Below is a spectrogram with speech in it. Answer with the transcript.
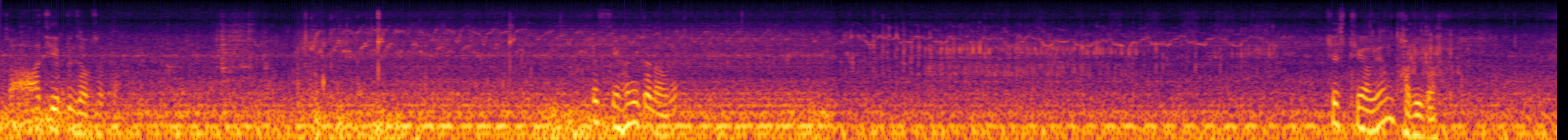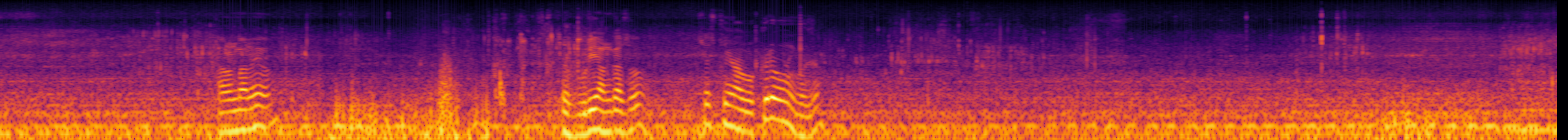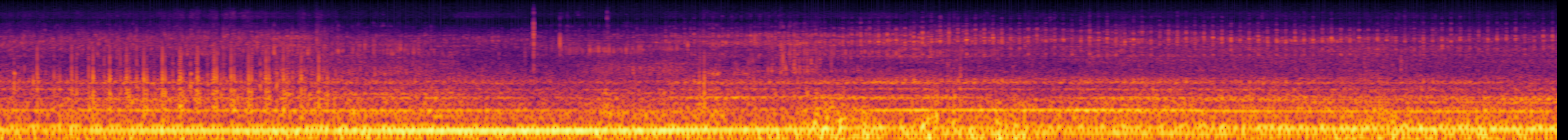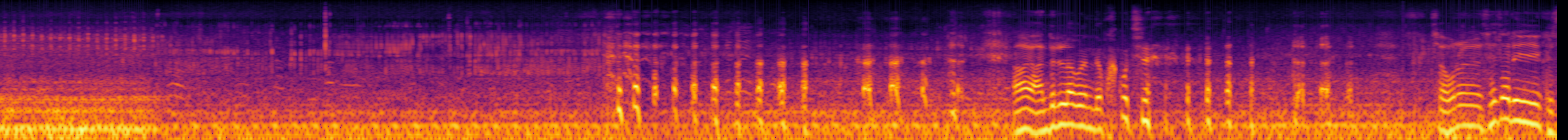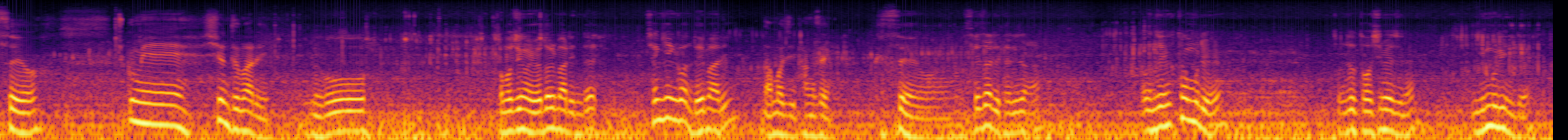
저 뒤에 분 잡으셨다. 캐스팅 하니까 나오네. 캐스팅 하면 바비가. 나올만해요. 저 물이 안 가서 캐스팅하고 끌어오는 거죠 아, 안 들으려고 했는데 확 꽂히네. 자, 오늘 세 자리 글쎄요. 쭈꾸미 쉬운 두 마리. 그리고 갑오징어 여덟 마리인데 챙긴 건네 마리, 나머지 방생. 글쎄요, 세 자리 되려나? 완전 흙탕물이에요. 점점 더 심해지네. 이물인데.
